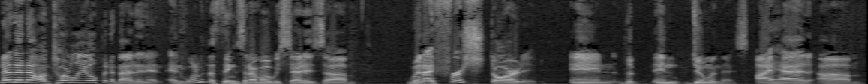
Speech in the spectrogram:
No, no, no. I'm totally open about it. And, and one of the things that I've always said is um, when I first started in the in doing this, I had um,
